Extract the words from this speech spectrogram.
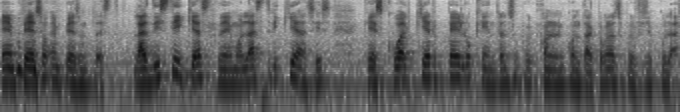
Empiezo, empiezo entonces. Las distiquias, tenemos las triquiasis, que es cualquier pelo que entra en, super- con, en contacto con la superficie ocular.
